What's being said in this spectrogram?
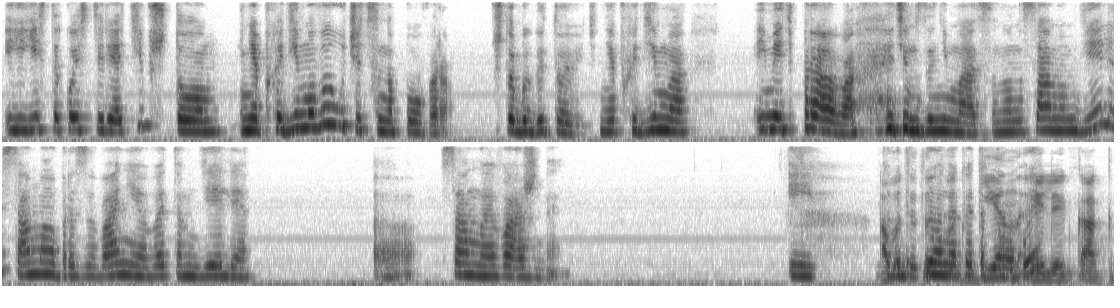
И есть такой стереотип, что необходимо выучиться на повара, чтобы готовить. Необходимо иметь право этим заниматься. Но на самом деле самообразование в этом деле э, самое важное. И а вот этот вот ген, пробует, или как,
